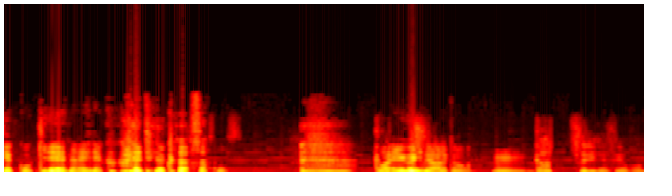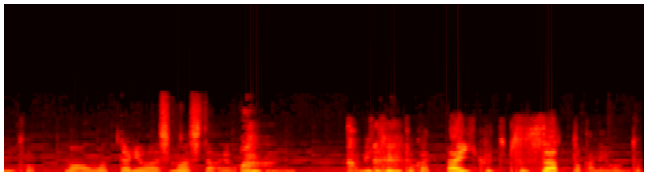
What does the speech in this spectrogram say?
結構綺麗な絵で描かれてるからさ、まあ、えぐいなと。うん。がっつりですよ、ほんと。まあ、思ったりはしましたよ。首吊りとか、ナイフ、ズザッとかね、ほんと。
